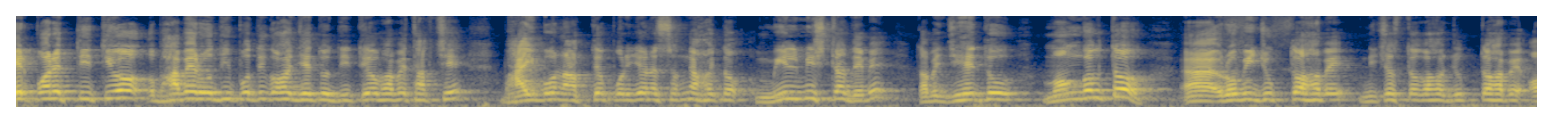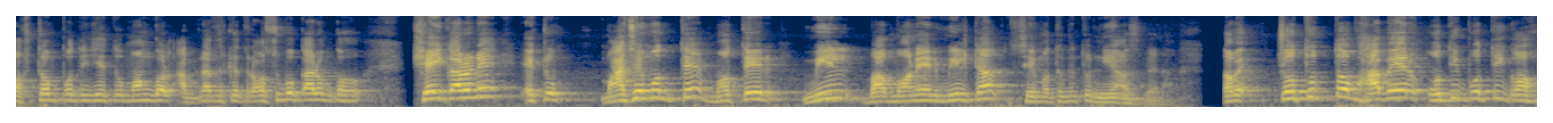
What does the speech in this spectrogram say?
এরপরে তৃতীয় ভাবের অধিপতি গ্রহ যেহেতু দ্বিতীয়ভাবে থাকছে ভাই বোন আত্মীয় পরিজনের সঙ্গে হয়তো মিলমিশটা দেবে, তবে যেহেতু মঙ্গল তো রবি যুক্ত হবে, নিচস্থ গ্রহ যুক্ত হবে অষ্টমপতি যেহেতু মঙ্গল, আপনাদের ক্ষেত্রে অশুভ কারক গ্রহ, সেই কারণে একটু মাঝে মধ্যে মতের মিল বা মনের মিলটা সেই মতো কিন্তু নিয়ে আসবে না। তবে চতুর্থ ভাবের অধিপতি গ্রহ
